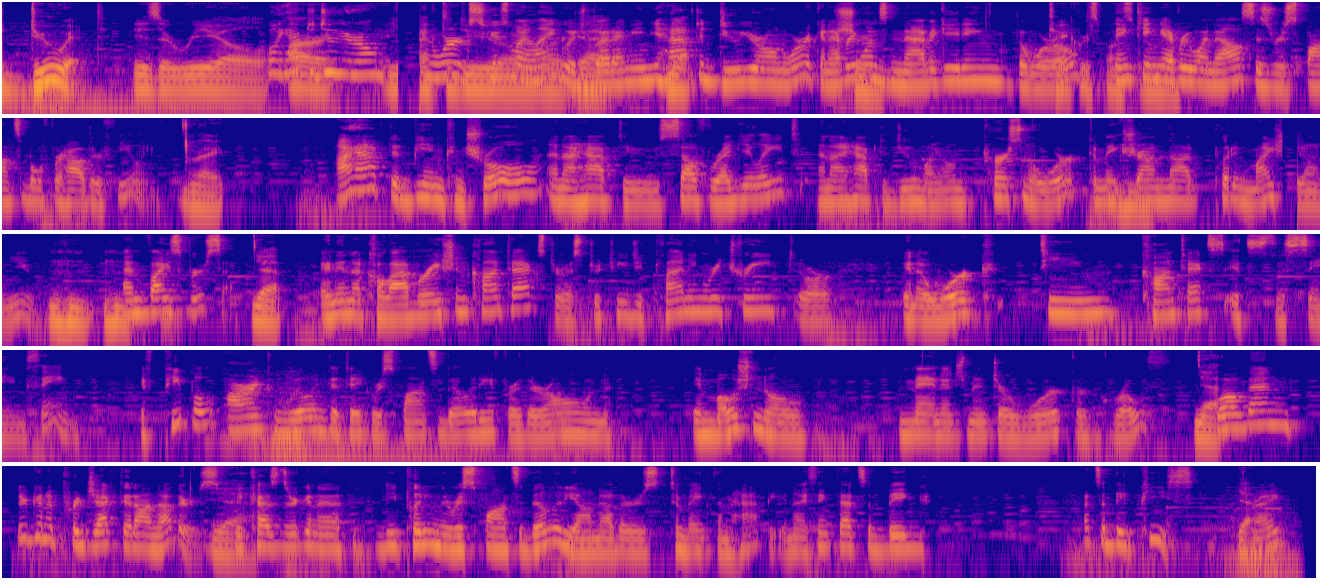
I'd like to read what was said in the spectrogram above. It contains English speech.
to do it is a real. Well, you have to do your own you work. Excuse my language, yeah. but I mean, you have Yeah. to do your own work, and everyone's navigating the world, thinking everyone else is responsible for how they're feeling. Right. I have to be in control, and I have to self-regulate, and I have to do my own personal work to make Mm-hmm. sure I'm not putting my shit on you, and vice versa. Yeah. And in a collaboration context, or a strategic planning retreat, or in a work team context, it's the same thing. If people aren't willing to take responsibility for their own emotional management or work or growth, Yeah. well, then they're going to project it on others Yeah. because they're going to be putting the responsibility on others to make them happy. And I think that's a big, that's a big piece, Yeah. right?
